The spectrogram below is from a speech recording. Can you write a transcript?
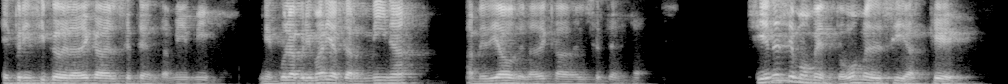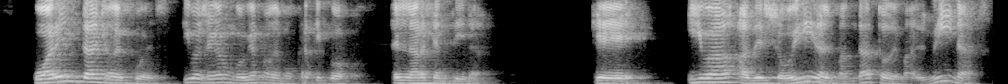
es principio de la década del 70, mi, mi, escuela primaria termina a mediados de la década del 70. Si en ese momento vos me decías que 40 años después iba a llegar un gobierno democrático en la Argentina que iba a desoír el mandato de Malvinas,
